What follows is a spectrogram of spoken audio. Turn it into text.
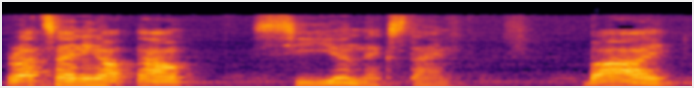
Rat signing out now. See you next time. Bye.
